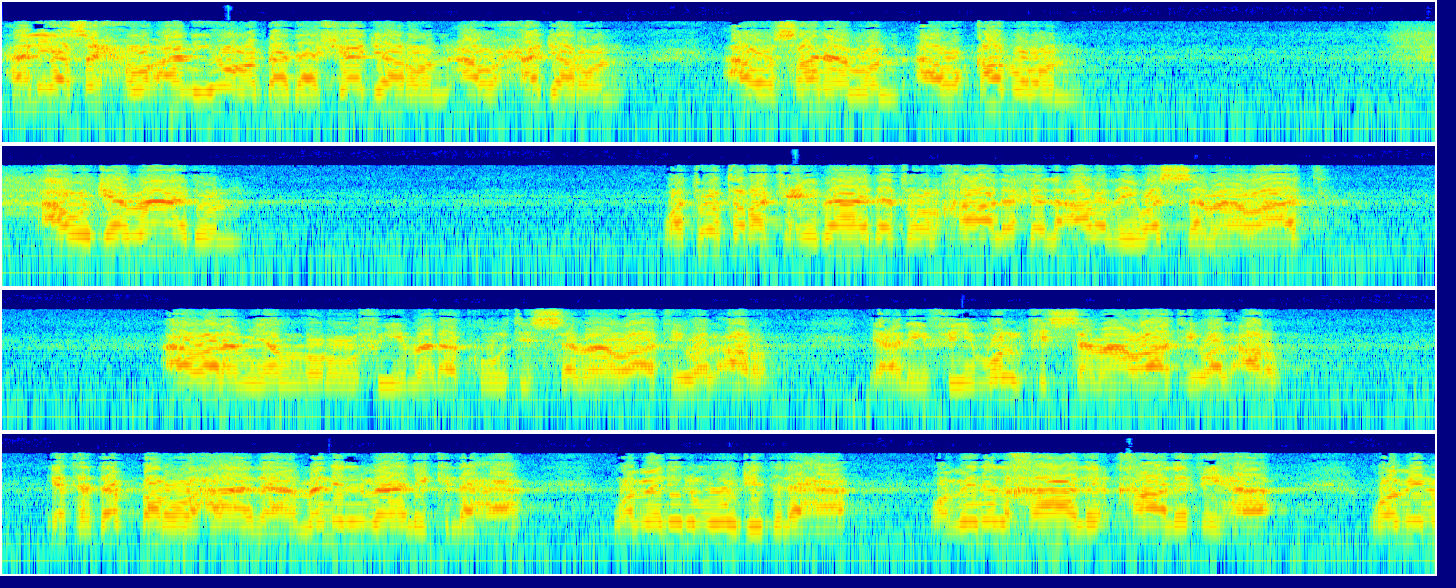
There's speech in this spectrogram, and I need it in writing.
هل يصح أن يعبد شجر أو حجر أو صنم أو قبر أو جماد وتترك عبادة الخالق الأرض والسماوات؟ أولم ينظروا في ملكوت السماوات والأرض؟ يعني في ملك السماوات والأرض. يتدبروا هذا من المالك لها ومن الموجد لها ومن الخالق خالقها ومن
